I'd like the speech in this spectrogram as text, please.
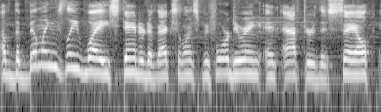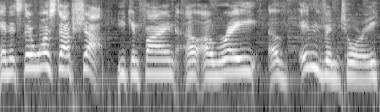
of the Billingsley Way standard of excellence before, during, and after this sale. And it's their one stop shop. You can find an array of inventory.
